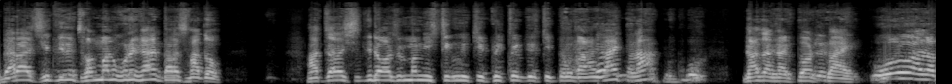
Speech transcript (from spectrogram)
যারা সিদ্ধির সম্মান করে খায় তারা সাধক। আর যারা সিদ্ধির অসম্মান স্টিক ফিস্টিক করে গান গায় তারা গাঁদা খায় পট খায় ও আল্লাহ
